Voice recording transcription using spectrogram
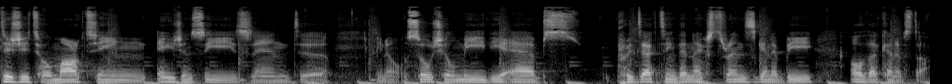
digital marketing agencies and uh, you know social media apps predicting the next trend is gonna be all that kind of stuff.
